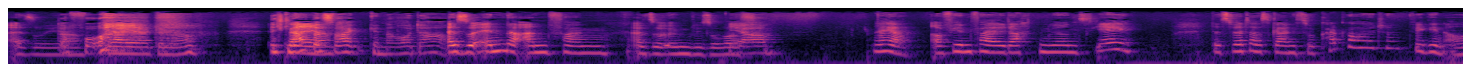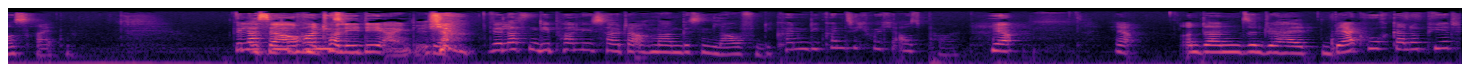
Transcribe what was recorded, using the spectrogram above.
also ja. davor. Ja, ja, genau. ich glaube, Naja. das war genau da. Also Ende, Anfang, also irgendwie sowas. ja. Naja, auf jeden Fall dachten wir uns, yay, das Wetter ist gar nicht so kacke heute, wir gehen ausreiten. Wir Ist ja auch eine tolle Idee eigentlich. Ja, wir lassen die Ponys heute auch mal ein bisschen laufen. Die können, die können sich ruhig auspowern. ja. Ja. Und dann sind wir halt einen Berg hoch galoppiert.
